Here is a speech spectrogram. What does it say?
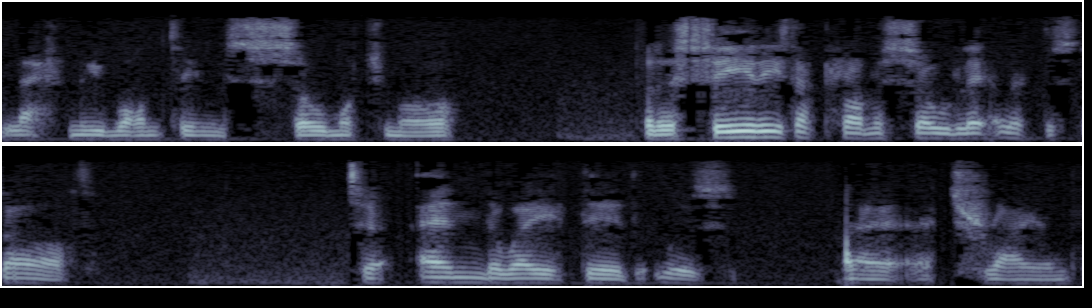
left me wanting so much more. For a series that promised so little at the start, to end the way it did was a, a triumph.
